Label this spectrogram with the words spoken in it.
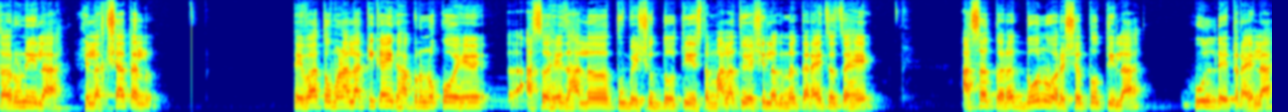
तरुणीला हे लक्षात आलं तेव्हा तो म्हणाला की काही घाबरू नको हे असं हे झालं तू बेशुद्ध होतीस तर मला तुझ्याशी लग्न करायचंच आहे. असं करत दोन वर्ष तो तिला हूल देत राहिला.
